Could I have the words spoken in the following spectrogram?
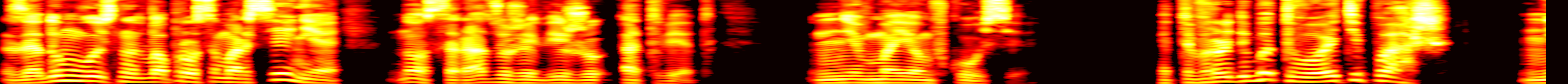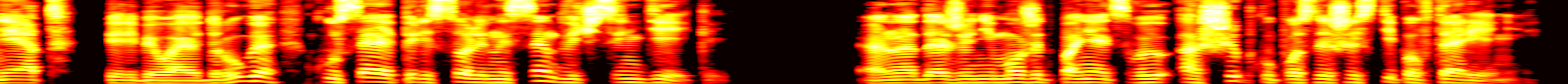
Задумываюсь над вопросом Арсения, но сразу же вижу ответ. Не в моем вкусе. Это вроде бы твой типаж. Нет, перебиваю друга, кусая пересоленный сэндвич с индейкой. Она даже не может понять свою ошибку после шести повторений.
